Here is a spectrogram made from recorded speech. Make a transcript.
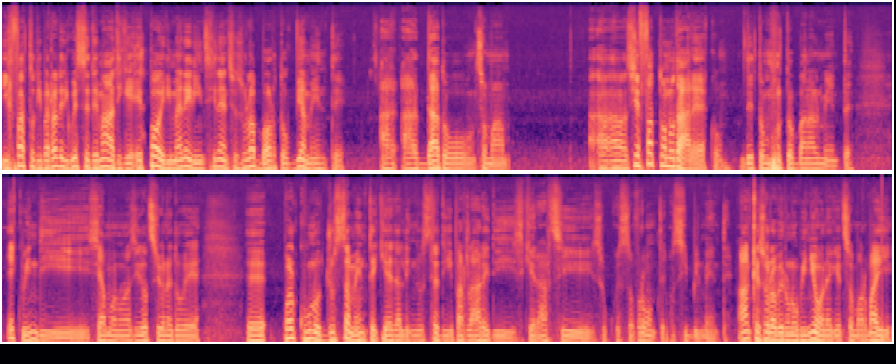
il fatto di parlare di queste tematiche e poi rimanere in silenzio sull'aborto ovviamente ha, ha dato, insomma, ha, si è fatto notare, ecco, detto molto banalmente. E quindi siamo in una situazione dove eh, qualcuno giustamente chiede all'industria di parlare, di schierarsi su questo fronte possibilmente, anche solo avere un'opinione che insomma ormai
